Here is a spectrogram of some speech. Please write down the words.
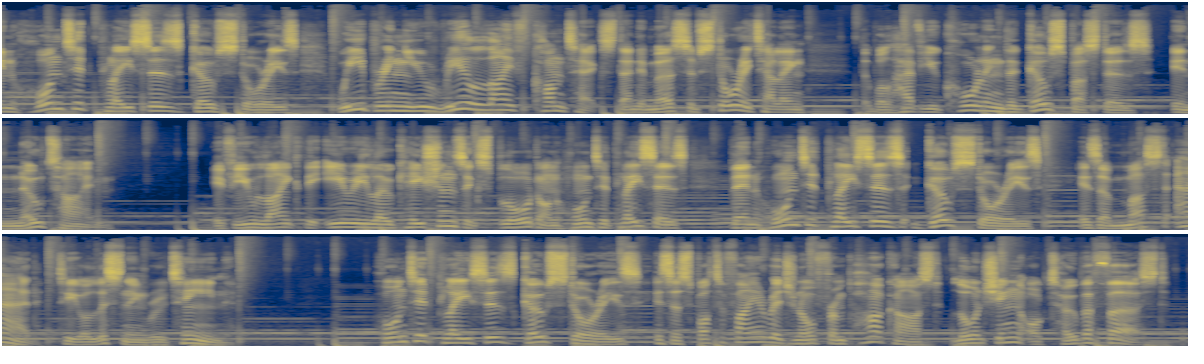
In Haunted Places Ghost Stories, we bring you real life context and immersive storytelling that will have you calling the Ghostbusters in no time. If you like the eerie locations explored on Haunted Places, then Haunted Places Ghost Stories is a must add to your listening routine. Haunted Places Ghost Stories is a Spotify original from Parcast launching October 1st.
